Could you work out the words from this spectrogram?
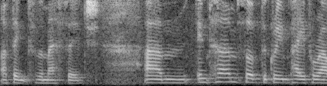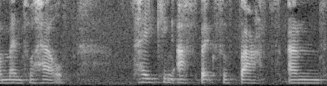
I think, to the message. Um, in terms of the green paper around mental health, taking aspects of that and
